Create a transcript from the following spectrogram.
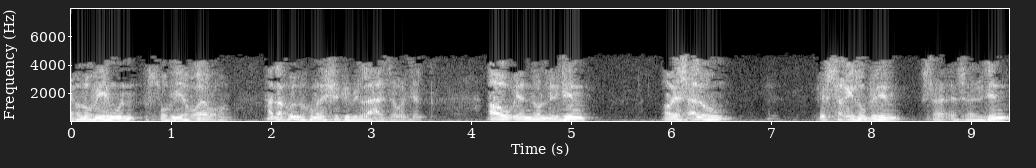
يغلو فيهم الصوفية وغيرهم. هذا كله من الشرك بالله عز وجل. أو ينظر للجن أو يسألهم يستغيث بهم يسأل الجن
